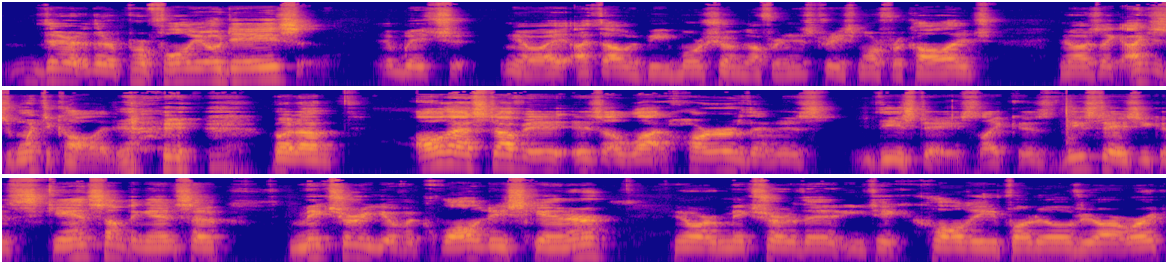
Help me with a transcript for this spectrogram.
their their portfolio days, which you know I, I thought would be more showing off for industry, it's more for college. You know, I was like, I just went to college, but um, all that stuff is a lot harder than is these days. Like, is these days you can scan something in, so make sure you have a quality scanner you know, or make sure that you take a quality photo of your artwork,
